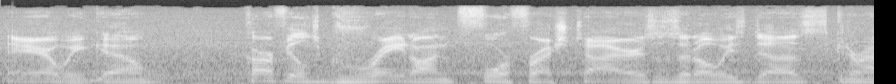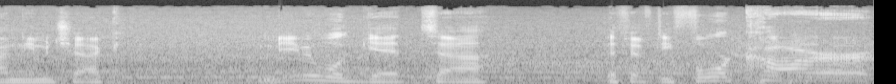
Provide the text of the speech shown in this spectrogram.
There we go. Car feels great on four fresh tires, as it always does. Let's get around Nemechek. Maybe we'll get uh, the 54 car.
